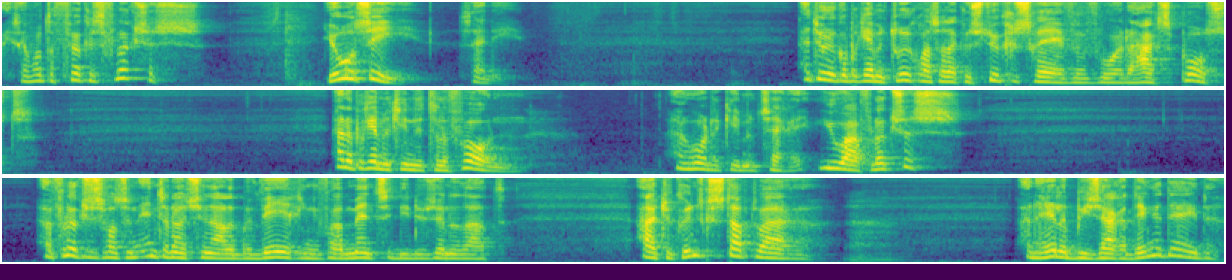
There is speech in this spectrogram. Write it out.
Ik zei, what the fuck is Fluxus? You will see, zei hij. En toen ik op een gegeven moment terug was, had ik een stuk geschreven voor de Haagse Post. En op een gegeven moment ging de telefoon. En hoorde ik iemand zeggen, you are Fluxus. En Fluxus was een internationale beweging van mensen die dus inderdaad uit de kunst gestapt waren. En hele bizarre dingen deden.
